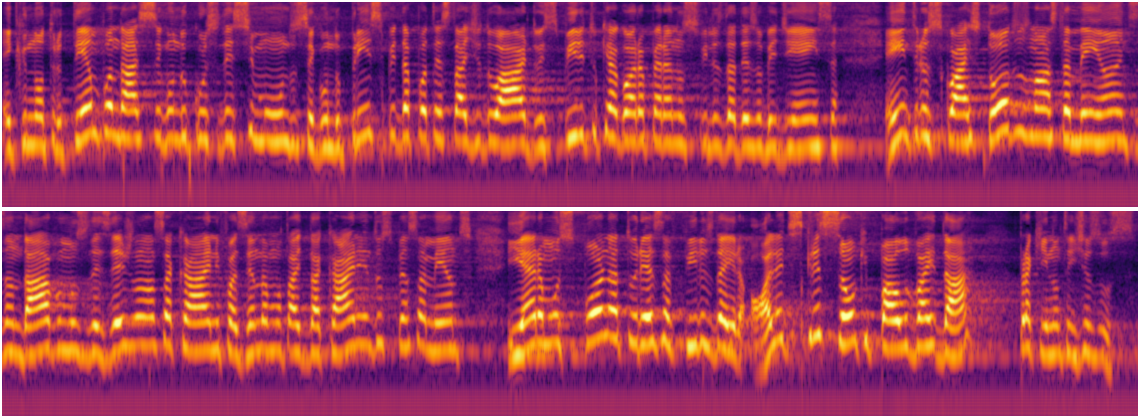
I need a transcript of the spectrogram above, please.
Em que no outro tempo andaste segundo o curso deste mundo, segundo o príncipe da potestade do ar, do espírito que agora opera nos filhos da desobediência, entre os quais todos nós também antes andávamos desejo da nossa carne, fazendo a vontade da carne e dos pensamentos, e éramos por natureza filhos da ira. Olha a descrição que Paulo vai dar para quem não tem Jesus.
